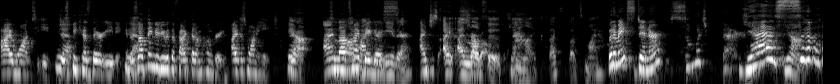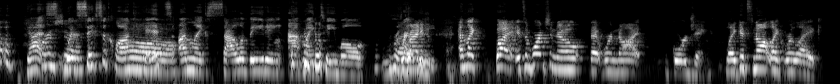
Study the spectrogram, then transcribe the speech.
I want to eat just Yeah. because they're eating. It has nothing to do with the fact that I'm hungry. I just want to eat. Yeah. I'm so that's not my hungry biggest either. I just I, I love struggle. food and like that's that's my But it makes dinner so much better. yes Yeah. Yes. For sure. When six o'clock Oh. hits, I'm like salivating at my table ready. Ready. And like, but it's important to know that we're not gorging. Like, it's not like we're like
